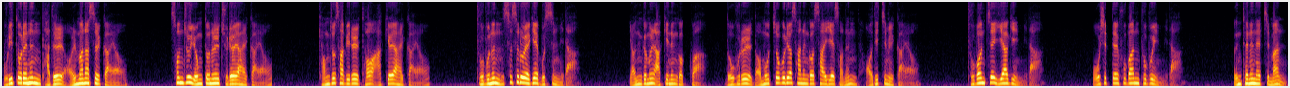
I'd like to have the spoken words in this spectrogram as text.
우리 또래는 다들 얼마나 쓸까요? 손주 용돈을 줄여야 할까요? 경조사비를 더 아껴야 할까요? 두 분은 스스로에게 묻습니다. 연금을 아끼는 것과 노후를 너무 쪼그려 사는 것 사이에서는 어디쯤일까요? 두 번째 이야기입니다. 50대 후반 부부입니다. 은퇴는 했지만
